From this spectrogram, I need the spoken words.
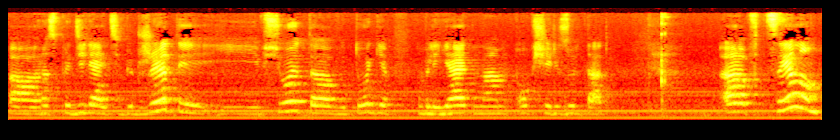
а, распределяйте бюджеты, и все это в итоге влияет на общий результат. А в целом,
